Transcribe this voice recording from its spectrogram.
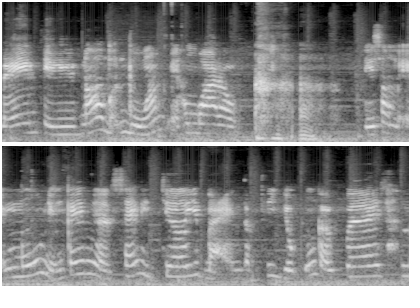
mẹ em thì nó bẩn buồn á mẹ không qua đâu. À. Thì xong mẹ em muốn những cái là sáng đi chơi với bạn tập thể dục uống cà phê thư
